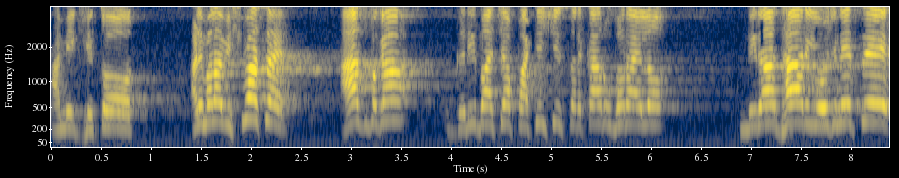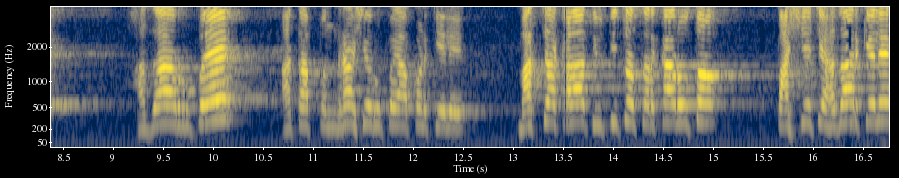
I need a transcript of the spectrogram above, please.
आम्ही घेतो. आणि मला विश्वास आहे आज बघा गरिबाच्या पाठीशी सरकार उभं राहिलं. निराधार योजनेचे हजार रुपये आता पंधराशे रुपये आपण केले. मागच्या काळात युतीचं सरकार होतं पाचशेचे हजार केले.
